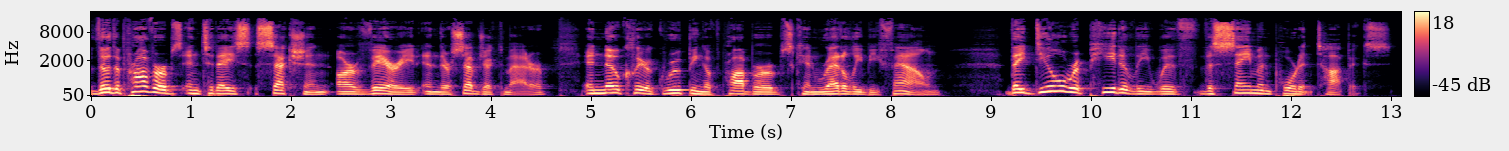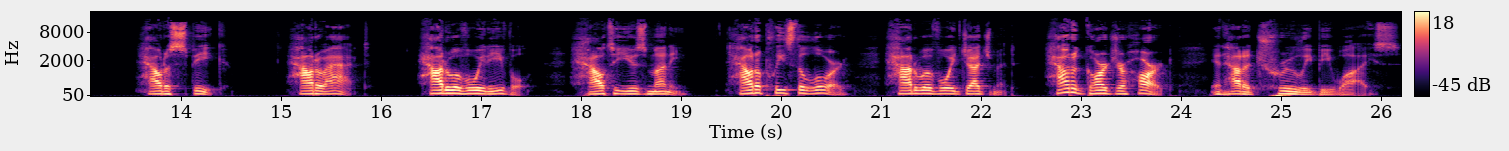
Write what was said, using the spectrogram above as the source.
Though the Proverbs in today's section are varied in their subject matter, and no clear grouping of Proverbs can readily be found, they deal repeatedly with the same important topics how to speak, how to act, how to avoid evil, how to use money, how to please the Lord, how to avoid judgment, how to guard your heart, and how to truly be wise.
